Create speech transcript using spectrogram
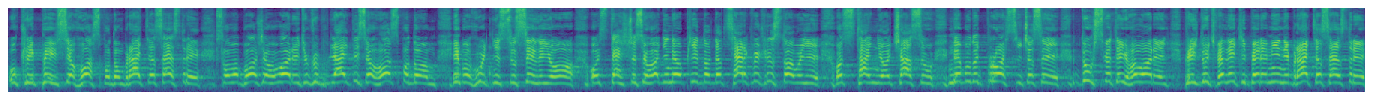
укріпився Господом, браття, сестри. Слово Боже говорить: укріпляйтеся Господом і могутністю сили Його. Ось те, що сьогодні необхідно для церкви Христової останнього часу. Не будуть прості часи. Дух Святий говорить, прийдуть великі переміни, браття, сестри.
